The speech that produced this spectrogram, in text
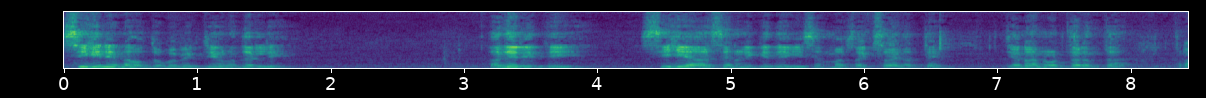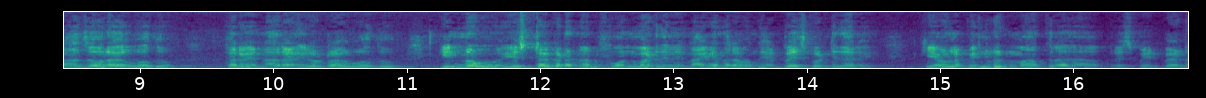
ಸಿಹಿನೇ ನಾವು ತಗೋಬೇಕು ಜೀವನದಲ್ಲಿ. ಅದೇ ರೀತಿ ಸಿಹಿ ಆಸೆ ನನಗಿದೆ, ಈ ಸಿನಿಮಾ ಸಕ್ಸಸ್ ಆಗತ್ತೆ, ಜನ ನೋಡ್ತಾರಂತ ರಾಜವ್ರಾಗ್ಬೋದು ಕರವೇ ನಾರಾಯಣಗೌಡರು ಆಗ್ಬೋದು ಇನ್ನೂ ಎಷ್ಟೋ ಕಡೆ ನಾನು ಫೋನ್ ಮಾಡಿದ್ದೀನಿ. ನಾಗೇಂದ್ರ ಒಂದು ಅಡ್ವೈಸ್ ಕೊಟ್ಟಿದ್ದಾರೆ. ಕೇವಲ ಬೆಂಗಳೂರು ಮಾತ್ರ ಪ್ರೆಸ್ ಮೀಟ್ ಬೇಡ.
